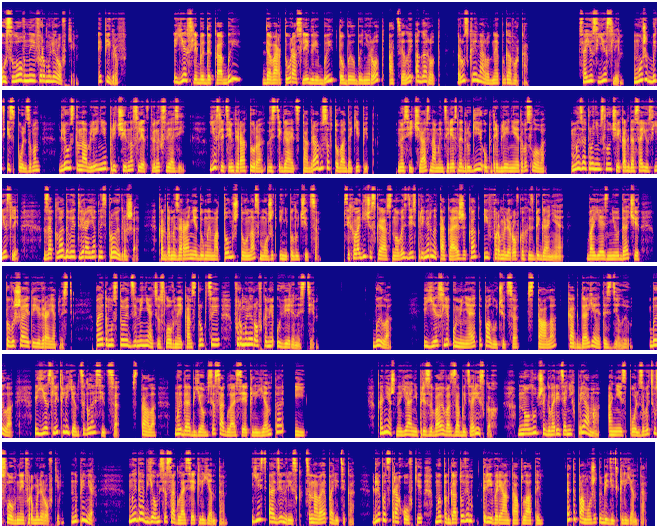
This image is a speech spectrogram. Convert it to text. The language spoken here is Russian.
Условные формулировки. Эпиграф. Если бы да кабы, да во рту росли грибы, то был бы не род, а целый огород. Русская народная поговорка. Союз «если» может быть использован для установления причинно-следственных связей. Если температура достигает 100 градусов, то вода кипит. Но сейчас нам интересны другие употребления этого слова. Мы затронем случаи, когда союз «если» закладывает вероятность проигрыша, когда мы заранее думаем о том, что у нас может и не получиться. Психологическая основа здесь примерно такая же, как и в формулировках избегания. Боязнь неудачи повышает ее вероятность, поэтому стоит заменять условные конструкции формулировками уверенности. Было. Если у меня это получится. Стало, когда я это сделаю. Было. Если клиент согласится. Стало. Мы добьемся согласия клиента и... Конечно, я не призываю вас забыть о рисках, но лучше говорить о них прямо, а не использовать условные формулировки. Например, мы добьемся согласия клиента. Есть один риск – ценовая политика. Для подстраховки мы подготовим три варианта оплаты. Это поможет убедить клиента.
